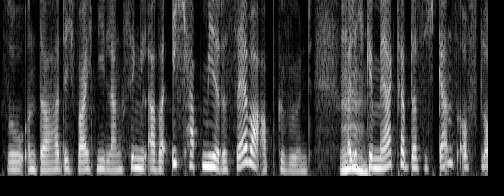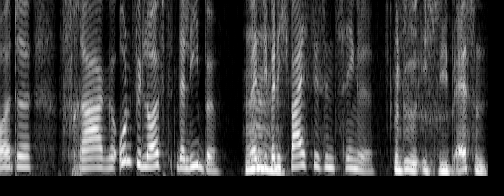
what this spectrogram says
So, und da hatte ich, war ich nie lang Single. Aber ich habe mir das selber abgewöhnt, weil ich gemerkt habe, dass ich ganz oft Leute frage, und wie läuft's in der Liebe? Wenn, die, wenn ich weiß, die sind Single. Und du, ich liebe Essen.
